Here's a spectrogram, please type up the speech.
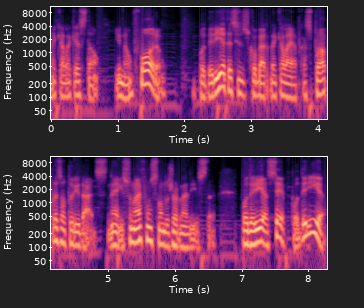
naquela questão e não foram. Poderia ter sido descoberto naquela época, as próprias autoridades, né? Isso não é função do jornalista. Poderia ser? Poderia,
